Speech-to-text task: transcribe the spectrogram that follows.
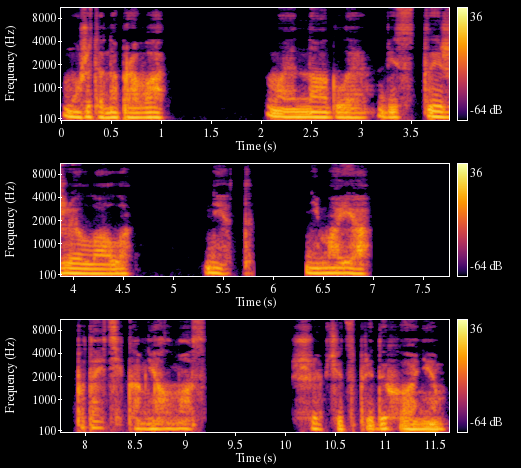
Может, она права. Моя наглая, бесстыжая Лала. Нет, не моя. «Подойди ко мне, Алмаз», — шепчет с придыханием.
